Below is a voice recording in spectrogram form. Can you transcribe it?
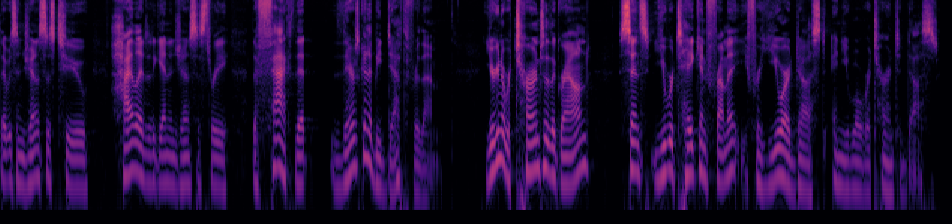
that was in Genesis 2 highlighted again in Genesis 3 the fact that there's going to be death for them. You're going to return to the ground since you were taken from it, for you are dust, and you will return to dust.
